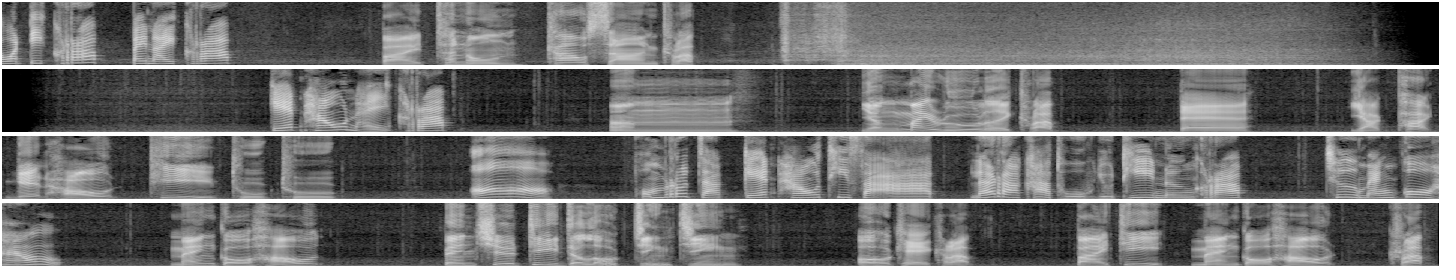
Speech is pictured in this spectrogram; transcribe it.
สวัสดีครับ ไปไหนครับ ไปถนนข้าวสารครับ เกสต์เฮาส์ไหนครับ อืม ยังไม่รู้เลยครับ แต่อยากพักเกสต์เฮาส์ที่ถูกถูกอ๋อ ผมรู้จักเกสต์เฮาส์ที่สะอาด และราคาถูกอยู่ที่หนึ่งครับ ชื่อ Mango House Mango House เป็นชื่อที่ตลกจริงๆ โอเคครับ ไปที่ Mango House ครับ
